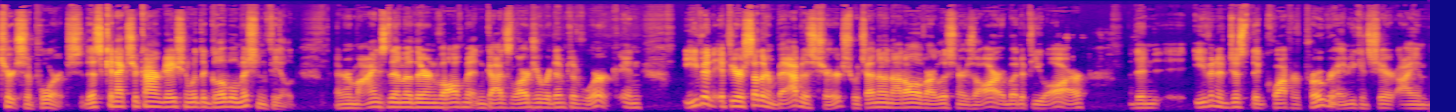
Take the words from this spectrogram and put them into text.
church supports. This connects your congregation with the global mission field and reminds them of their involvement in God's larger redemptive work. And even if you're a Southern Baptist church, which I know not all of our listeners are, but if you are, then even if just the cooperative program, you can share IMB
